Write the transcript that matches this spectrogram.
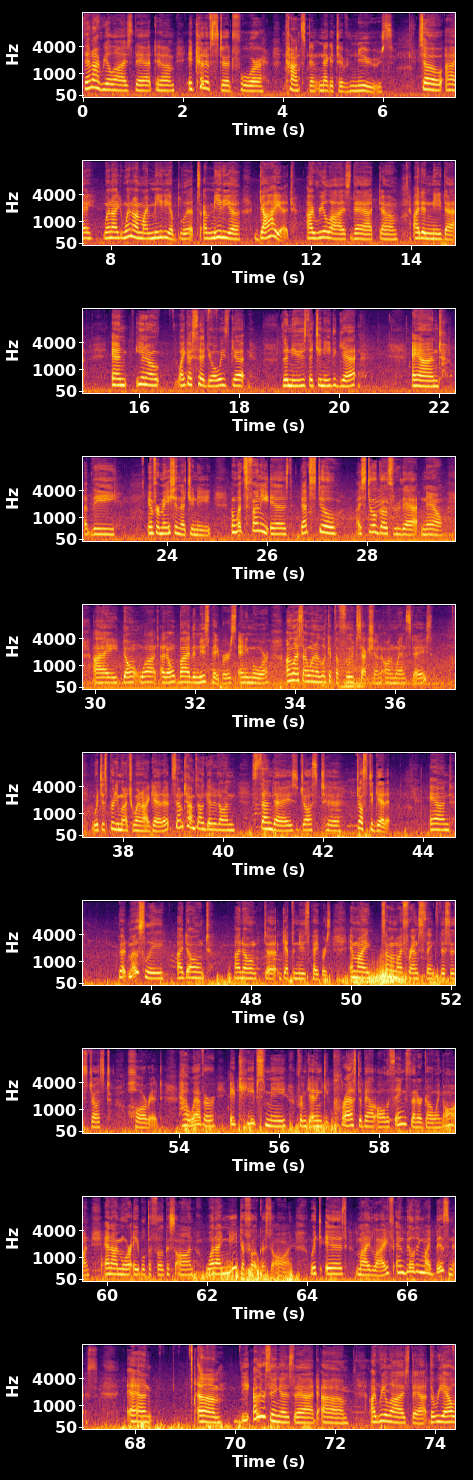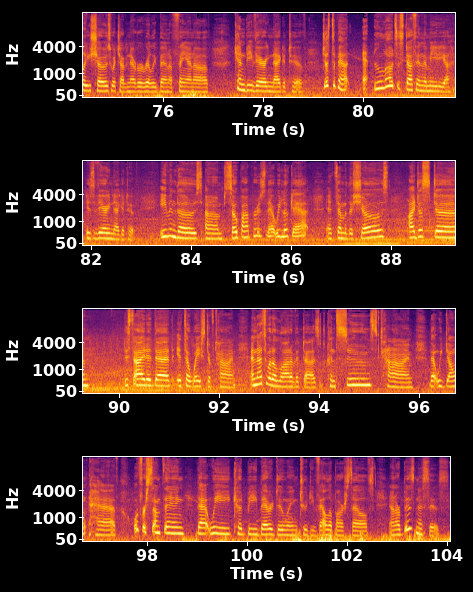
Then I realized that um, it could have stood for constant negative news. So I, when I went on my media blitz, a media diet, I realized that um, I didn't need that. And you know, like I said, you always get the news that you need to get and the information that you need. And what's funny is that's still, I still go through that now. I don't watch, I don't buy the newspapers anymore unless I want to look at the food section on Wednesdays, which is pretty much when I get it. Sometimes I'll get it on Sundays just to just to get it. And but mostly I don't I don't uh, get the newspapers. And my some of my friends think this is just horrid. However, it keeps me from getting depressed about all the things that are going on, and I'm more able to focus on what I need to focus on, which is my life and building my business. And um, the other thing is that um, I realized that the reality shows, which I've never really been a fan of, can be very negative. Just about loads of stuff in the media is very negative. Even those um, soap operas that we look at and some of the shows, I just uh, decided that it's a waste of time. And that's what a lot of it does. It consumes time that we don't have or for something that we could be better doing to develop ourselves and our businesses.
